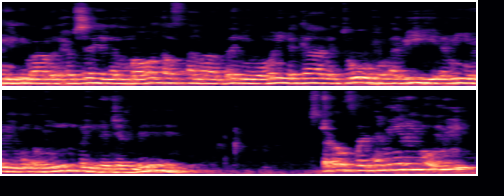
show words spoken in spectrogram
الإمام الحسين لما وقف أمام بني أمية كانت روح أبيه أمير المؤمنين بين جنبيه. تعرف من أمير المؤمنين؟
